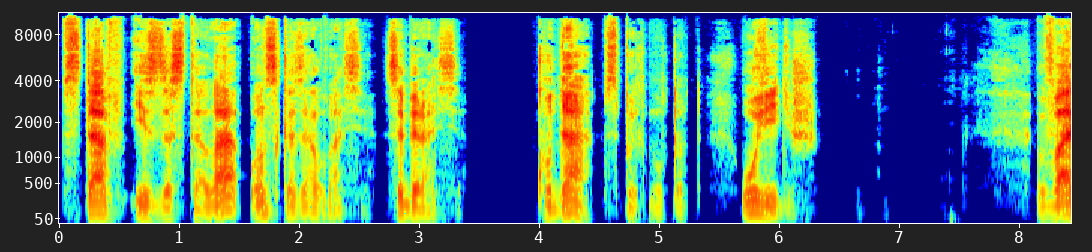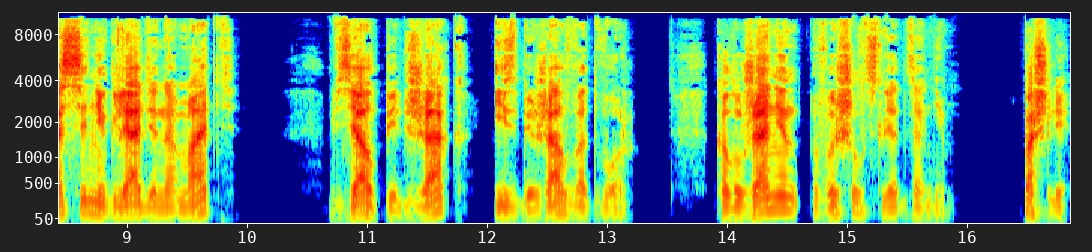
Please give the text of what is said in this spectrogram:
Встав из-за стола, он сказал Васе, собирайся. Куда? вспыхнул тот. Увидишь. Вася, не глядя на мать, взял пиджак и сбежал во двор. Калужанин вышел вслед за ним. Пошли.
